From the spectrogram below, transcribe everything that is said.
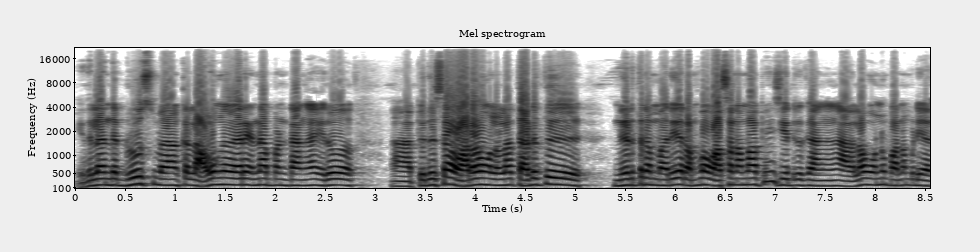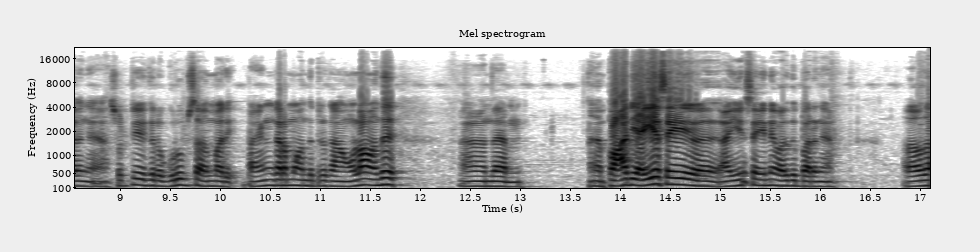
இதில் இந்த ட்ரூஸ் மக்கள் அவங்க வேறு என்ன பண்ணிட்டாங்க? ஏதோ பெருசாக வரவங்களெல்லாம் தடுத்து நிறுத்துகிற மாதிரியே ரொம்ப வசனமாக பேசிகிட்டு இருக்காங்க அதெல்லாம் ஒன்றும் பண்ண முடியாதுங்க. சுற்றி இருக்கிற குரூப்ஸ் அது மாதிரி. பயங்கரமாக வந்துட்டு இருக்காங்க. அவங்களாம் வந்து அந்த இந்த பாதி ஐஎஸ்ஐ ஐஎஸ்ஐன்னு வருது பாருங்க. அதாவது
